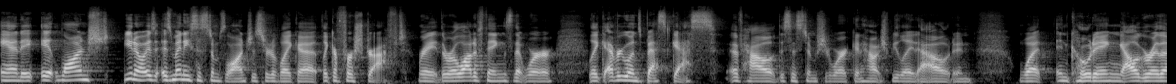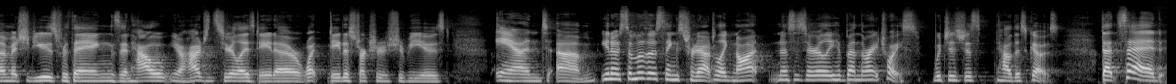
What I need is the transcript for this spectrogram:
and it, it launched you know as, as many systems launch is sort of like a like a first draft right? There were a lot of things that were like everyone's best guess of how the system should work and how it should be laid out and what encoding algorithm it should use for things and how you know how it should serialize data or what data structures should be used and um, you know some of those things turned out to like not necessarily have been the right choice which is just how this goes that said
